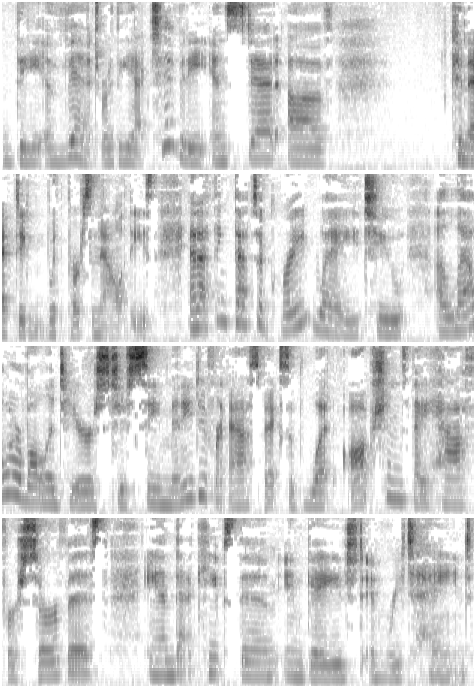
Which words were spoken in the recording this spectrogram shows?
the event or the activity instead of connecting with personalities. And I think that's a great way to allow our volunteers to see many different aspects of what options they have for service, and that keeps them engaged and retained.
